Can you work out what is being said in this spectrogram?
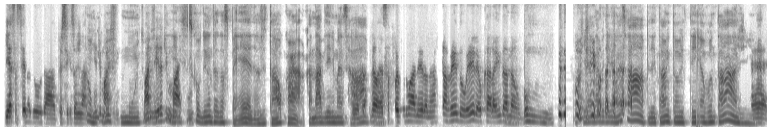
E essa cena do- da perseguição de navinha é demais, muito bem Maneira feito. demais, Ele se escondendo atrás das pedras e tal, com a, com a nave dele mais rápida. Não, essa foi por maneira, né? Tá vendo ele, aí o cara ainda É. não. Bum! Porque a nave dele é mais rápida e tal, então ele tem a vantagem. É,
